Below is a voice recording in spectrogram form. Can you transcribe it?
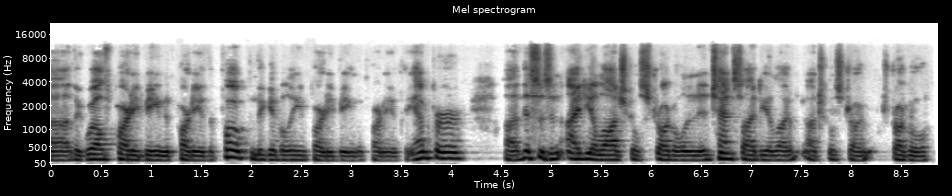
uh, the Guelph party being the party of the Pope and the Ghibelline party being the party of the Emperor. Uh, this is an ideological struggle, an intense ideological struggle, struggle,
